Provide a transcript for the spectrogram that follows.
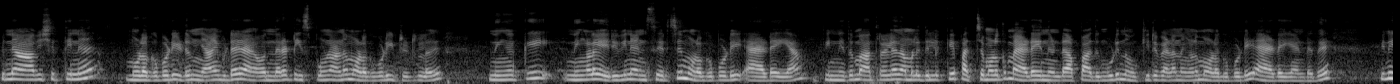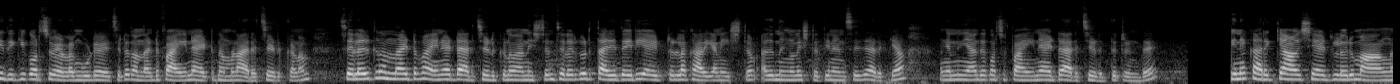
പിന്നെ ആവശ്യത്തിന് മുളക് പൊടി ഇടും. ഞാൻ ഇവിടെ ഒന്നര ടീസ്പൂണാണ് മുളക് പൊടി ഇട്ടിട്ടുള്ളത്. നിങ്ങൾക്ക് നിങ്ങളെ എരിവിനനുസരിച്ച് മുളക് പൊടി ആഡ് ചെയ്യാം. പിന്നെ ഇത് മാത്രമല്ല നമ്മൾ ഇതിലേക്ക് പച്ചമുളകും ആഡ് ചെയ്യുന്നുണ്ട്. അപ്പോൾ അതും കൂടി നോക്കിയിട്ട് വേണം നിങ്ങൾ മുളക് പൊടി ആഡ് ചെയ്യേണ്ടത്. പിന്നെ ഇതിലേക്ക് കുറച്ച് വെള്ളം കൂടി ഒഴിച്ചിട്ട് നന്നായിട്ട് ഫൈനായിട്ട് നമ്മൾ അരച്ചെടുക്കണം. ചിലർക്ക് നന്നായിട്ട് ഫൈനായിട്ട് അരച്ചെടുക്കണതാണ് ഇഷ്ടം. ചിലർക്ക് ഒരു തരി തരി ആയിട്ടുള്ള കറിയാണ് ഇഷ്ടം. അത് നിങ്ങളുടെ ഇഷ്ടത്തിനനുസരിച്ച് അരയ്ക്കാം. അങ്ങനെ ഞാനത് കുറച്ച് ഫൈനായിട്ട് അരച്ചെടുത്തിട്ടുണ്ട്. പിന്നെ കറിക്ക് ആവശ്യമായിട്ടുള്ള ഒരു മാങ്ങ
